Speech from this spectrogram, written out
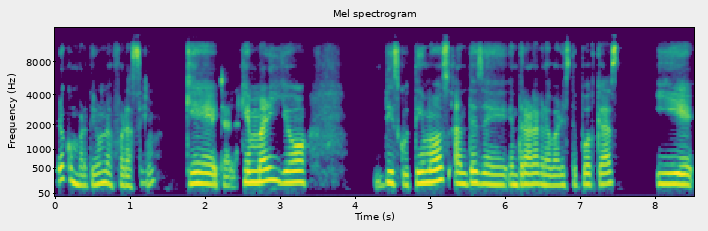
Quiero compartir una frase que, que Mari y yo discutimos antes de entrar a grabar este podcast y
